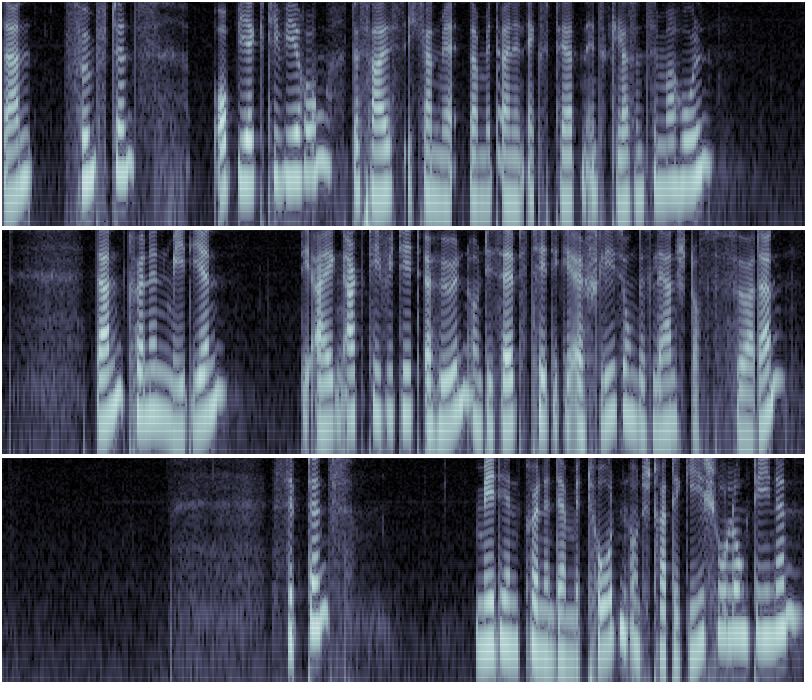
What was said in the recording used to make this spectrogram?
Dann fünftens Objektivierung. Das heißt, ich kann mir damit einen Experten ins Klassenzimmer holen. Dann können Medien die Eigenaktivität erhöhen und die selbsttätige Erschließung des Lernstoffs fördern. Siebtens. Medien können der Methoden- und Strategieschulung dienen.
